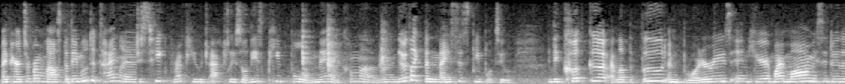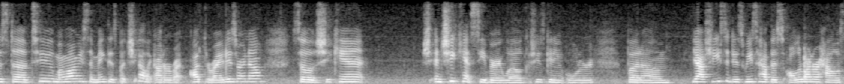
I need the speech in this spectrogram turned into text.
My parents are from Laos, but they moved to Thailand to seek refuge, actually. So these people, man, come on, man. They're like the nicest people, too. They cook good. I love the food. Embroideries in here. My mom used to do this stuff, too. My mom used to make this, but she got like arthritis right now. So she can't, and she can't see very well because she's getting older. But, um, yeah she used to do this. We used to have this all around our house.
